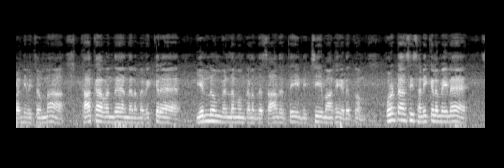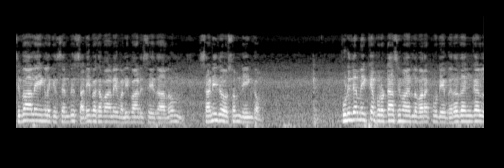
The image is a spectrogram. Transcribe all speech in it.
பண்ணி வச்சோம்னா காக்கா வந்து அந்த நம்ம வைக்கிற எள்ளும் வெள்ளமும் கலந்த சாதத்தை நிச்சயமாக எடுக்கும். புரட்டாசி சனிக்கிழமையில சிவாலயங்களுக்கு சென்று சனி பகவானை வழிபாடு செய்தாலும் சனி தோஷம் நீங்கும். புனிதமிக்க புரட்டாசி மாதத்தில் வரக்கூடிய விரதங்கள்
